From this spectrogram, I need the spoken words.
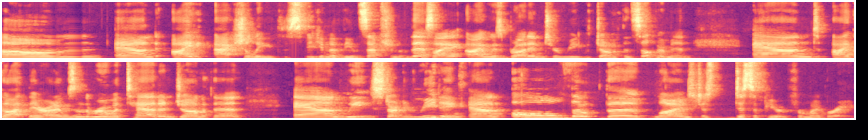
Um, and I actually, speaking of the inception of this, I, I was brought in to read with Jonathan Silverman. And I got there and I was in the room with Ted and Jonathan and we started reading and all the, the lines just disappeared from my brain.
